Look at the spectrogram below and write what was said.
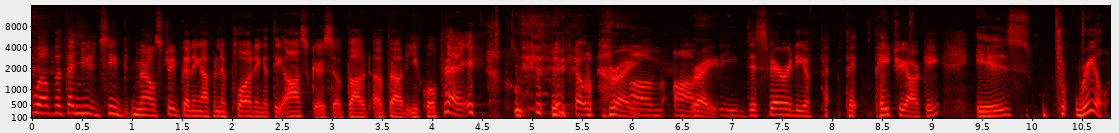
Well, but then you'd see Meryl Streep getting up and applauding at the Oscars about about equal pay. You know, Right, um, um, right. The disparity of pa- pa- patriarchy is t- real.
